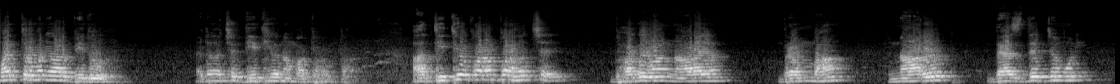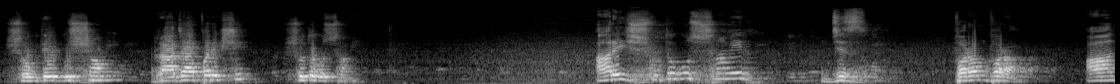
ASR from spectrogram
মৈত্রমণি আর বিদুর। এটা হচ্ছে দ্বিতীয় নম্বর পরম্পরা। আর তৃতীয় পরম্পরা হচ্ছে ভগবান নারায়ণ, ব্রহ্মা, নারদ ব্যাসদেব মুনি সুখদেব গোস্বামী, রাজা পরীক্ষিত সুত গোস্বামী। আর এই সুত গোস্বামীর যে পরম্পরা, আজ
